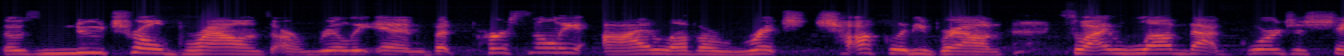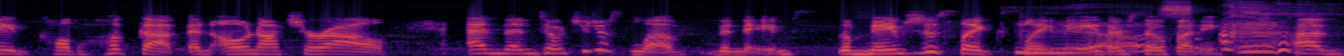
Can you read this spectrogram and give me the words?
those neutral browns are really in. But personally, I love a rich chocolatey brown. So I love that gorgeous shade called Hookup and Au Naturel. And then don't you just love the names? The names just like slay me. Yes. They're so funny. Um,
